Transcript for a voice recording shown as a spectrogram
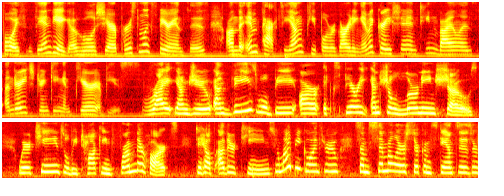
Voice in San Diego who will share personal experiences on the impact to young people regarding immigration, teen violence, underage drinking, and peer abuse. Right, Youngjoo. And these will be our experiential learning shows where teens will be talking from their hearts to help other teens who might be going through some similar circumstances or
